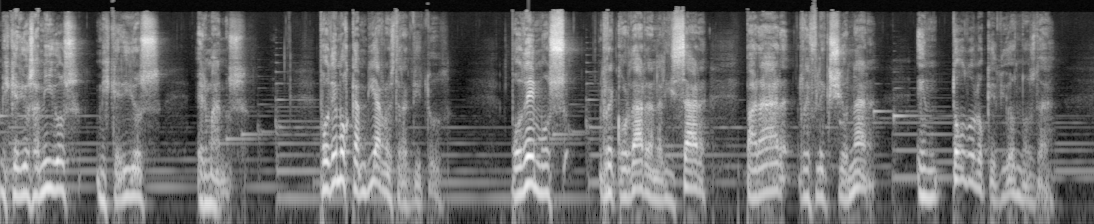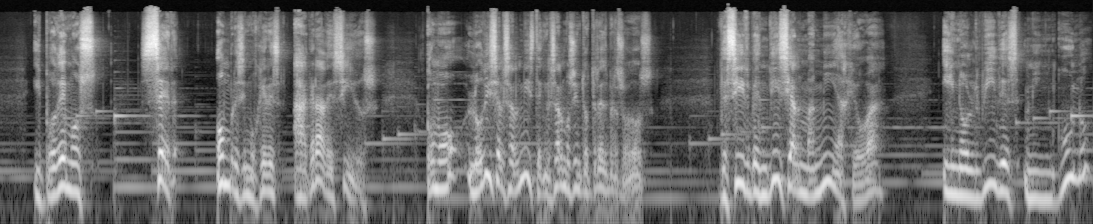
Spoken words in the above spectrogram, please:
Mis queridos amigos, mis queridos hermanos, podemos cambiar nuestra actitud. Podemos recordar, analizar, parar, reflexionar en todo lo que Dios nos da. Y podemos ser hombres y mujeres agradecidos, como lo dice el salmista en el Salmo 103, verso 2. Decir, bendice alma mía Jehová, y no olvides ninguno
